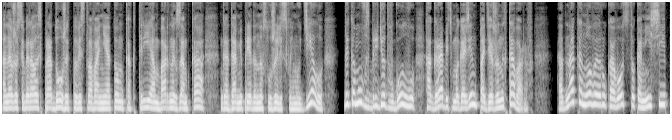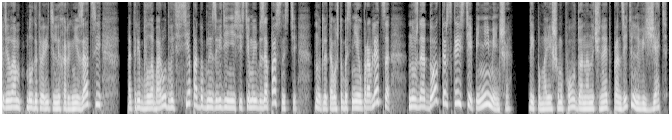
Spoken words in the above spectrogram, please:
Она уже собиралась продолжить повествование о том, как три амбарных замка годами преданно служили своему делу, да и кому взбредет в голову ограбить магазин подержанных товаров. Однако новое руководство комиссии по делам благотворительных организаций потребовало оборудовать все подобные заведения системой безопасности, но для того, чтобы с ней управляться, нужна докторская степень, не меньше. Да и по малейшему поводу она начинает пронзительно визжать.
